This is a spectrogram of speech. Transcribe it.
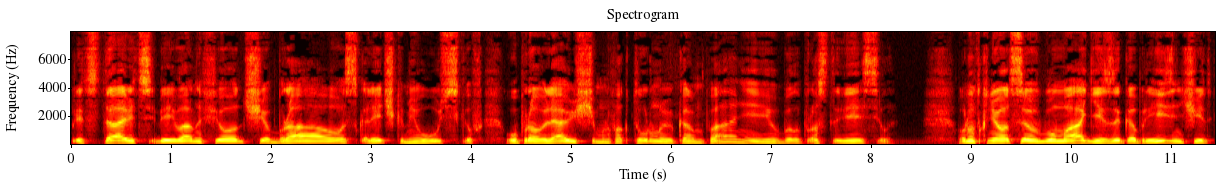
Представить себе Ивана Федоровича бравого с колечками усиков, управляющим мануфактурную компанию, было просто весело. Он уткнется в бумаги, закапризничает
